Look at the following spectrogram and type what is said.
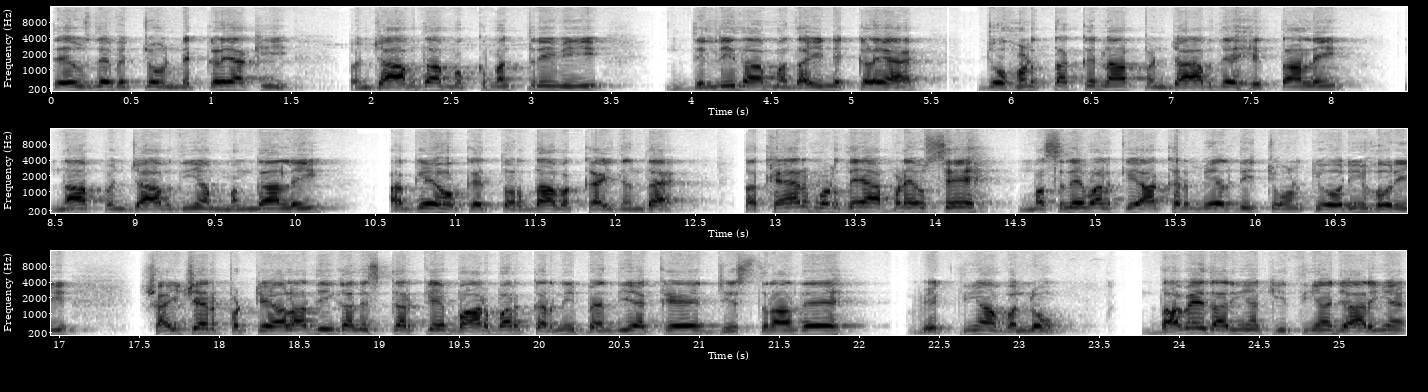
ਤੇ ਉਸ ਦੇ ਵਿੱਚੋਂ ਨਿਕਲਿਆ ਕੀ? ਪੰਜਾਬ ਦਾ ਮੁੱਖ ਮੰਤਰੀ ਵੀ ਦਿੱਲੀ ਦਾ ਮਦਾਈ ਨਿਕਲਿਆ ਜੋ ਹੁਣ ਤੱਕ ਨਾ ਪੰਜਾਬ ਦੇ ਹਿੱਤਾਂ ਲਈ, ਨਾ ਪੰਜਾਬ ਦੀਆਂ ਮੰਗਾਂ ਲਈ ਅੱਗੇ ਹੋ ਕੇ ਤੁਰਦਾ ਵਿਖਾਈ ਦਿੰਦਾ ਹੈ। ਤਾਂ ਖੈਰ ਮੁੜਦੇ ਆ ਆਪਣੇ ਉਸੇ ਮਸਲੇ ਵੱਲ ਕਿ ਆਖਰ ਮੇਅਰ ਦੀ ਚੋਣ ਕਿਉਂ ਨਹੀਂ ਹੋ ਰਹੀ? ਸ਼ਾਹੀ ਪਟਿਆਲਾ ਦੀ ਗੱਲ ਇਸ ਕਰਕੇ ਬਾਰ-ਬਾਰ ਕਰਨੀ ਪੈਂਦੀ ਹੈ ਕਿ ਜਿਸ ਤਰ੍ਹਾਂ ਦੇ ਵਿਅਕਤੀਆਂ ਵੱਲੋਂ ਦਾਅਵੇਦਾਰੀਆਂ ਕੀਤੀਆਂ ਜਾ ਰਹੀਆਂ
